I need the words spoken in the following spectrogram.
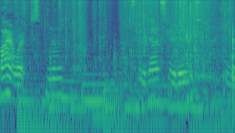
fireworks. You know what I mean? Scooter guns, scooter dudes. In.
